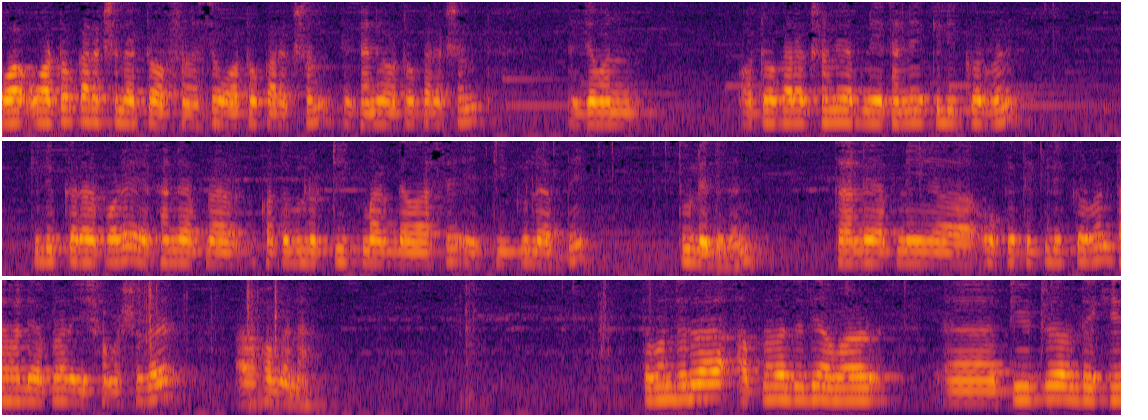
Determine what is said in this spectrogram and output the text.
অটো কারেকশন একটা অপশন আছে অটো কারেকশন এখানে অটো কারেকশন যেমন অটো কারেকশনে আপনি এখানে ক্লিক করবেন। ক্লিক করার পরে এখানে আপনার কতগুলো টিক মার্ক দেওয়া আছে, এই টিকগুলো আপনি তুলে দেবেন। তাহলে আপনি ওকেতে ক্লিক করবেন। তাহলে আপনার এই সমস্যাটা আর হবে না। তো বন্ধুরা, আপনারা যদি আমার টিউটোরিয়াল দেখে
